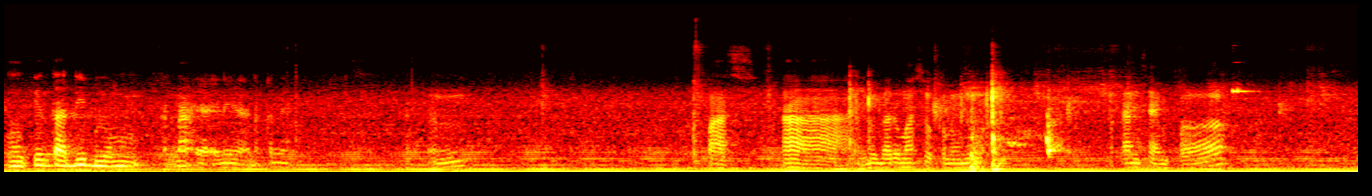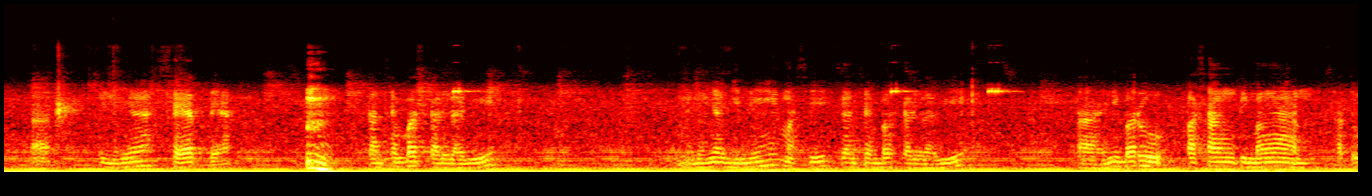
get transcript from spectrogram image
mungkin tadi belum kena ya ini ya nekannya tekan pas. Nah ini baru masuk ke menu. Tekan sampel. Nah, ininya set ya tekan sampel sekali lagi. Menunya gini masih tekan sampel sekali lagi. Nah ini baru pasang timbangan. Satu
